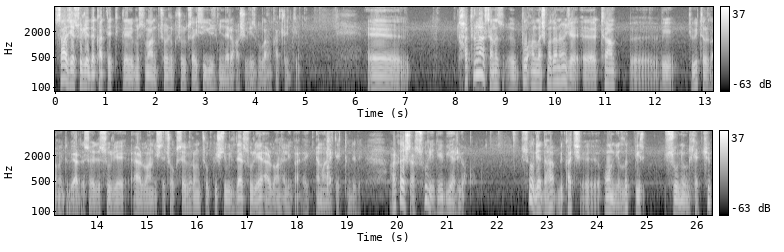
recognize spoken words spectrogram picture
sadece Suriye'de katlettikleri Müslüman çocuk çocuk sayısı yüz binleri aşıyor Hizbullah'ın katlettiği. Ee, hatırlarsanız e, bu anlaşmadan önce e, Trump e, bir Twitter'da mıydı bir yerde söyledi Suriye Erdoğan'ı işte çok seviyorum çok güçlü bir lider Suriye Erdoğan'a emanet ettim dedi. Arkadaşlar Suriye diye bir yer yok. Suriye daha birkaç on yıllık bir suni ülke. Tüp,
